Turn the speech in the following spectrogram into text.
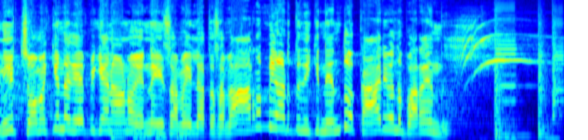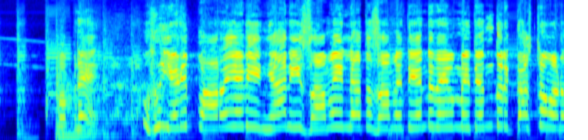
നീ ചുമക്കുന്ന കേൾപ്പിക്കാനാണോ എന്നെ ഈ സമയമില്ലാത്ത സമയം? അറബി അടുത്ത് നിൽക്കുന്ന എന്തോ കാര്യമെന്ന് പറയുന്നു സ്വപ്നേ എടി പറയടി ഞാൻ ഈ സമയമില്ലാത്ത സമയത്ത് എന്റെ ദൈവം ഇത് എന്തൊരു കഷ്ടമാണ്.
